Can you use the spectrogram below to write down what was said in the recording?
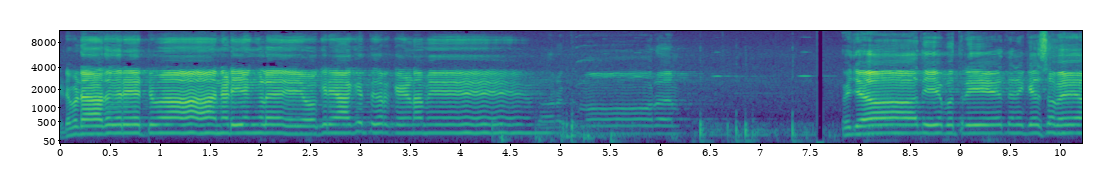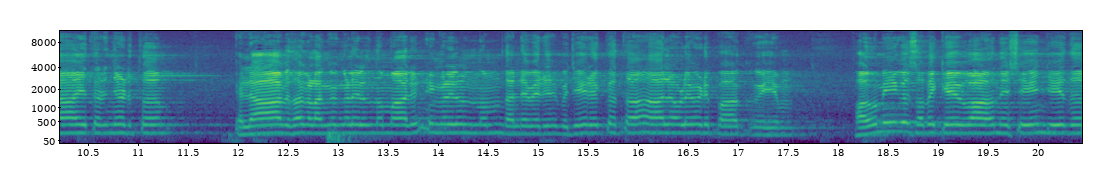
ഇടപെടാതെ കരേറ്റുവാൻ അടിയങ്ങളെ യോഗ്യരാക്കി തീർക്കണമേ. വിജാതീയപുത്രിയെ തനിക്ക് സഭയായി തിരഞ്ഞെടുത്ത് എല്ലാവിധ കളങ്കങ്ങളിൽ നിന്നും മാലിന്യങ്ങളിൽ നിന്നും തന്റെ വിജയരക്കത്താൽ അവളെ വെടിപ്പാക്കുകയും ഭൗമിക സഭയ്ക്ക് വിവാഹം നിശ്ചയം ചെയ്ത്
